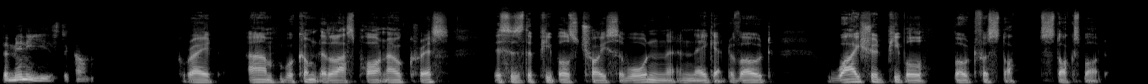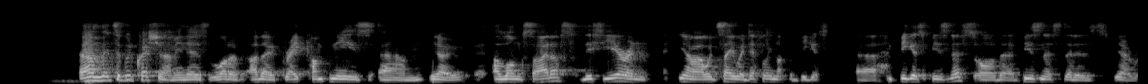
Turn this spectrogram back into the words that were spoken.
for many years to come. Great. Um, we'll come to the last part now, Chris. This is the People's Choice Award, and, and they get to vote. Why should people vote for Stock StockSpot? Um, it's a good question. I mean, there's a lot of other great companies, um, you know, alongside us this year, and you know, I would say we're definitely not the biggest uh, biggest business or the business that has you know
